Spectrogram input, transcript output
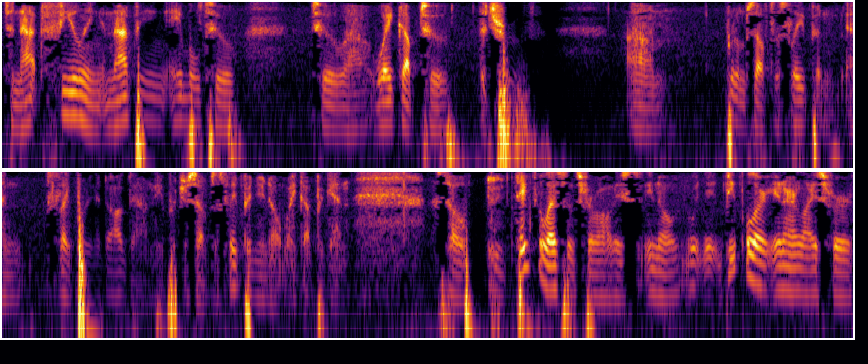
to not feeling and not being able to to uh, wake up to the truth. Um, put himself to sleep, and, and it's like putting a dog down. You put yourself to sleep, and you don't wake up again. So take the lessons from all these. You know, people are in our lives for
